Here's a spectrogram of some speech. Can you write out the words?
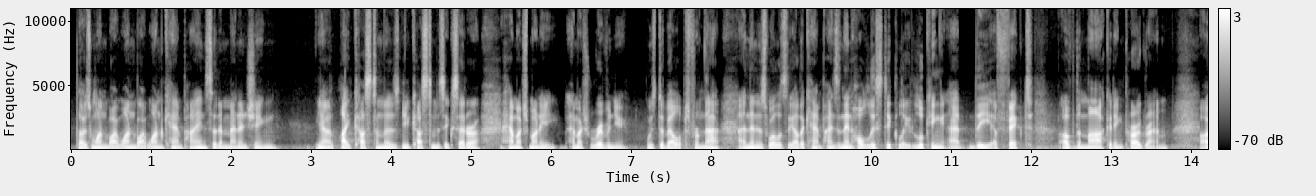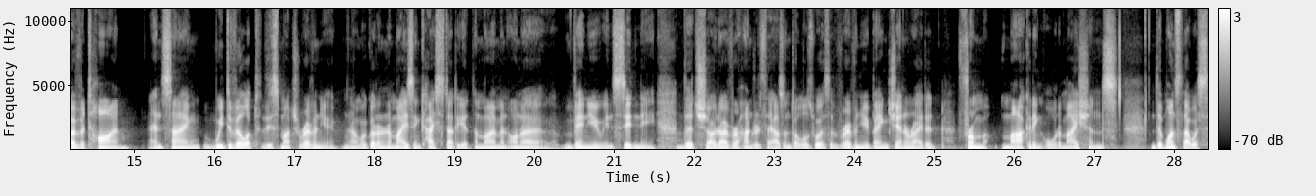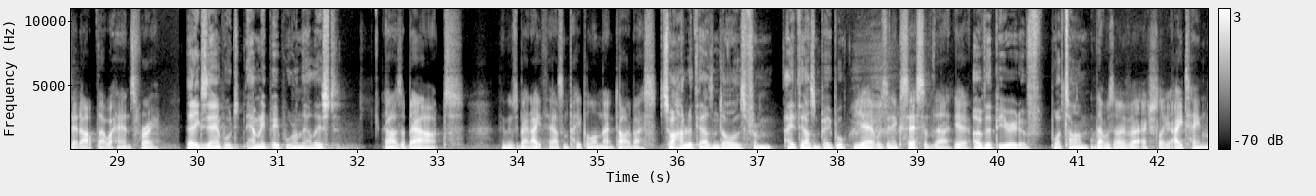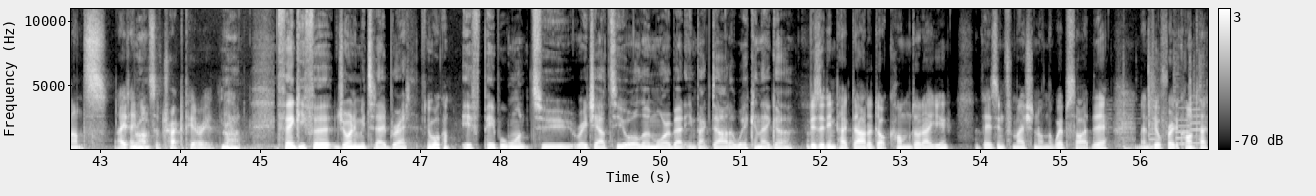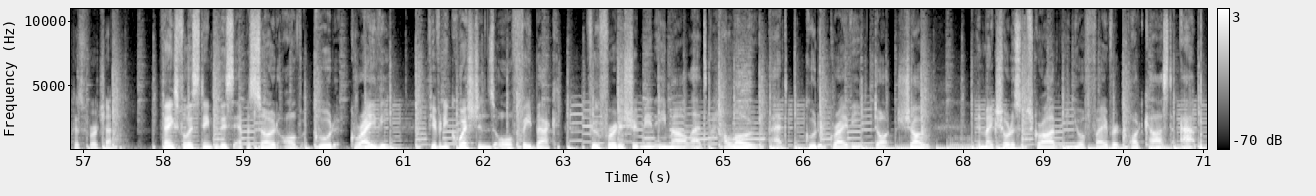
those one by one by one campaigns that are managing, you know, late customers, new customers, etc. How much money, how much revenue was developed from that, and then as well as the other campaigns, and then holistically looking at the effect of the marketing program over time and saying we developed this much revenue. You know, we've got an amazing case study at the moment on a venue in Sydney that showed over $100,000 worth of revenue being generated from marketing automations that once they were set up, they were hands free. That example, how many people were on their list? There was about think there was about 8,000 people on that database. So $100,000 from 8,000 people. Yeah, it was in excess of that, yeah. Over the period of what time? That was over actually 18 months, 18 right. months of tracked period. Right. Yeah. Thank you for joining me today, Brett. You're welcome. If people want to reach out to you or learn more about Impact Data, where can they go? Visit impactdata.com.au. There's information on the website there, and feel free to contact us for a chat. Thanks for listening to this episode of Good Gravy. If you have any questions or feedback, feel free to shoot me an email at hello at goodgravy.show and make sure to subscribe in your favorite podcast app.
